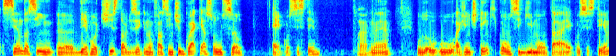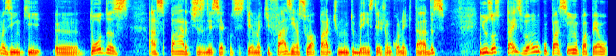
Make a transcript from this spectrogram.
sendo assim, uh, derrotista ao dizer que não faz sentido, qual é que é a solução? Ecossistema. Claro. Né? O, o, a gente tem que conseguir montar ecossistemas em que uh, todas as partes desse ecossistema que fazem a sua parte muito bem estejam conectadas. E os hospitais vão ocupar sim o papel.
